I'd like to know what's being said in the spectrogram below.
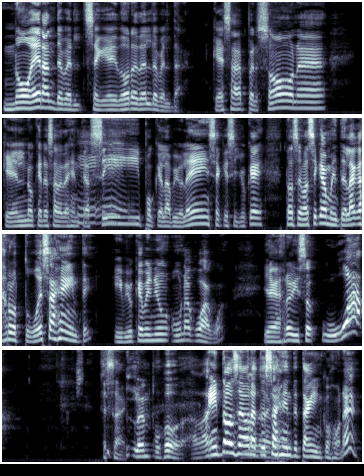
no eran de ver- seguidores de él de verdad. Que esa persona, que él no quiere saber de gente así, porque la violencia, que sé yo qué. Entonces, básicamente, él agarró toda esa gente y vio que venía un- una guagua y agarró y hizo ¡guau! Exacto. Lo empujó. abajo. Entonces ahora toda esa gente está encojonada.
